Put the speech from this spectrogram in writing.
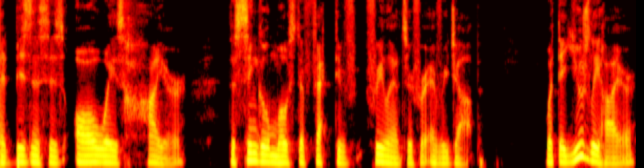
that businesses always hire the single most effective freelancer for every job. What they usually hire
